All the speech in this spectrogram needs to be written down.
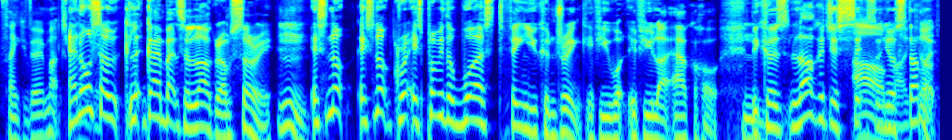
thank you very much. And Burdock. also going back to lager, I'm sorry. Mm. It's not. It's not great. It's probably the worst thing you can drink if you if you like alcohol because lager just sits Mm. Oh on your my stomach.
